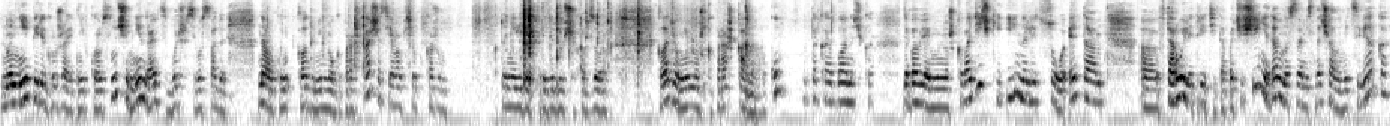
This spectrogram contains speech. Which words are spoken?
но не перегружает ни в коем случае. Мне нравится больше всего с водой. На руку кладу немного порошка, сейчас я вам все покажу, кто не видел в предыдущих обзорах. Кладем немножко порошка на руку, такая баночка. Добавляем немножко водички и на лицо. Это э, второй или третий этап очищения. Да, у нас с вами сначала мицеллярка,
